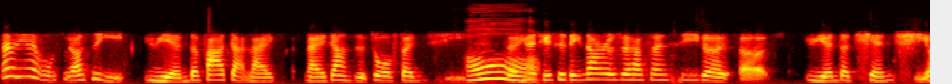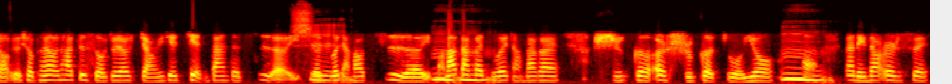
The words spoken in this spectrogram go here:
那因为我主要是以语言的发展来来这样子做分析。哦，对，因为其实零到二岁，它算是一个呃语言的前期哦。有小朋友他这时候就要讲一些简单的字而已，是只会讲到字而已嘛。嗯那大概嗯只会讲大概十个、二十个左右。嗯哦，那零到二岁，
